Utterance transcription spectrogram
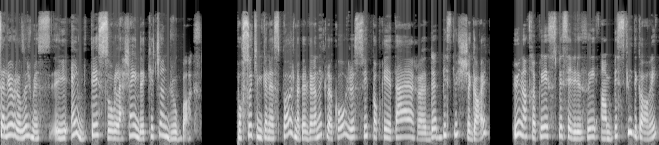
Salut, aujourd'hui je me suis invitée sur la chaîne de Kitchen Jukebox. Pour ceux qui me connaissent pas, je m'appelle Véronique Leco, je suis propriétaire de Biscuits Sugar, une entreprise spécialisée en biscuits décorés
